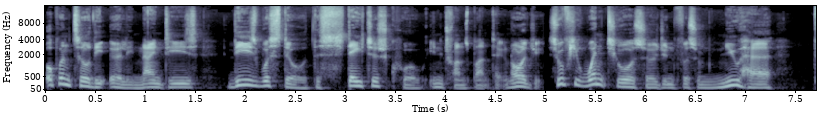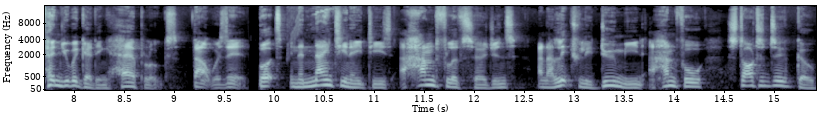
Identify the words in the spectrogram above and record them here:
up until the early 90s, these were still the status quo in transplant technology. So if you went to your surgeon for some new hair, then you were getting hair plugs. That was it. But in the 1980s, a handful of surgeons, and I literally do mean a handful, started to go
